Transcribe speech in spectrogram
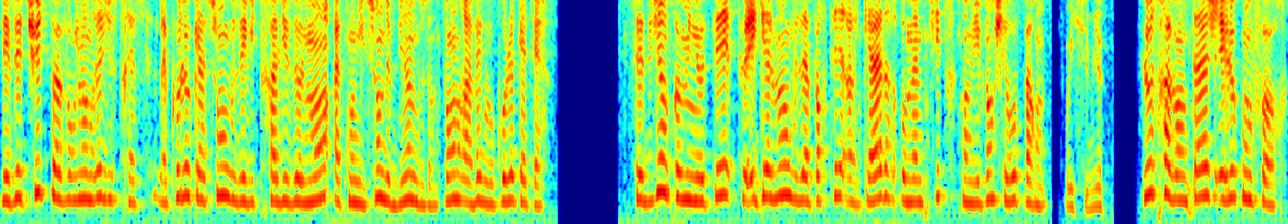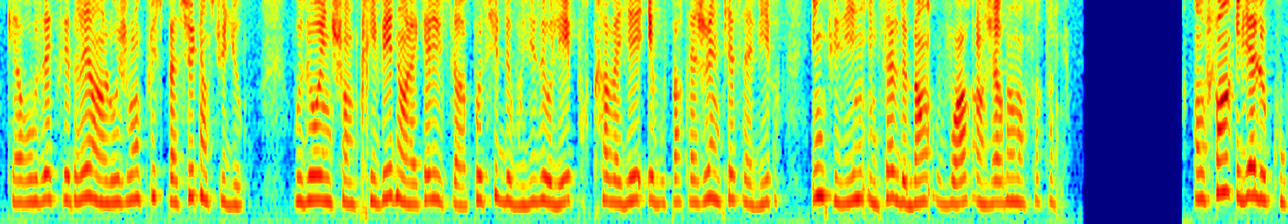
Les études peuvent engendrer du stress. La colocation vous évitera l'isolement à condition de bien vous entendre avec vos colocataires. Cette vie en communauté peut également vous apporter un cadre au même titre qu'en vivant chez vos parents. Oui, c'est mieux. L'autre avantage est le confort, car vous accéderez à un logement plus spacieux qu'un studio. Vous aurez une chambre privée dans laquelle il sera possible de vous isoler pour travailler et vous partagerez une pièce à vivre, une cuisine, une salle de bain, voire un jardin dans certains cas. Enfin, il y a le coût.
